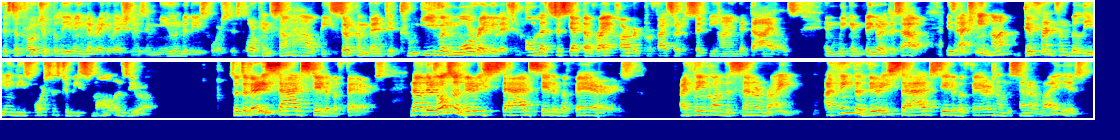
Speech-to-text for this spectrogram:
this approach of believing that regulation is immune to these forces or can somehow be circumvented through even more regulation. Oh, let's just get the right Harvard professor to sit behind the dials and we can figure this out, is actually not different from believing these forces to be small or zero. So it's a very sad state of affairs. Now, there's also a very sad state of affairs, I think, on the center right. I think the very sad state of affairs on the center right is,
